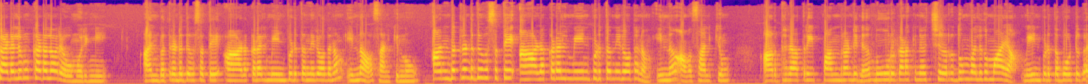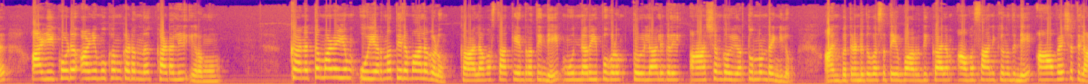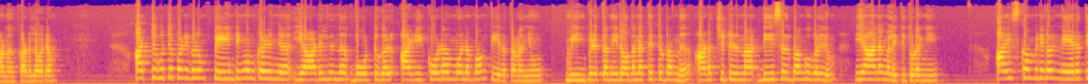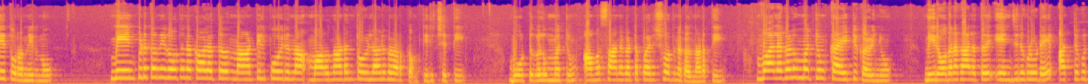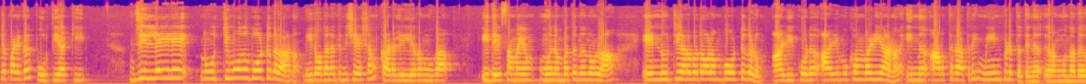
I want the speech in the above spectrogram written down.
കടലും കടലോരവും ഒരുങ്ങി. അൻപത്തിരണ്ട് ദിവസത്തെ ആഴക്കടൽ മീൻപിടുത്ത നിരോധനം ഇന്ന് അവസാനിക്കുന്നു. അൻപത്തിരണ്ട് ദിവസത്തെ ആഴക്കടൽ മീൻപിടുത്ത നിരോധനം ഇന്ന് അവസാനിക്കും. അർദ്ധരാത്രി പന്ത്രണ്ടിന് നൂറുകണക്കിന് ചെറുതും വലുതുമായ മീൻപിടുത്ത ബോട്ടുകൾ അഴീക്കോട് അഴിമുഖം കടന്ന് കടലിൽ ഇറങ്ങും. കനത്ത മഴയും ഉയർന്ന തിരമാലകളും കാലാവസ്ഥാ കേന്ദ്രത്തിന്റെ മുന്നറിയിപ്പുകളും തൊഴിലാളികളിൽ ആശങ്ക ഉയർത്തുന്നുണ്ടെങ്കിലും അൻപത്തിരണ്ട് ദിവസത്തെ വറുതിക്കാലം അവസാനിക്കുന്നതിന്റെ ആവേശത്തിലാണ് കടലോരം. അറ്റകുറ്റപ്പണികളും പെയിന്റിങ്ങും കഴിഞ്ഞ് യാർഡിൽ നിന്ന് ബോട്ടുകൾ അഴീക്കോട് മുനമ്പം തീരത്തണഞ്ഞു. മീൻപിടുത്ത നിരോധനത്തെ തുടർന്ന് അടച്ചിട്ടിരുന്ന ഡീസൽ ബങ്കുകളിലും യാനങ്ങൾ എത്തി തുടങ്ങി ഐസ് കമ്പനികൾ നേരത്തെ തുറന്നിരുന്നു. മീൻപിടുത്ത നിരോധന കാലത്ത് നാട്ടിൽ പോയിരുന്ന മറുനാടൻ തൊഴിലാളികളടക്കം തിരിച്ചെത്തി. ബോട്ടുകളും മറ്റും അവസാനഘട്ട പരിശോധനകൾ നടത്തി. വലകളും മറ്റും കയറ്റി കഴിഞ്ഞു. നിരോധന കാലത്ത് എഞ്ചിനുകളുടെ അറ്റകുറ്റപ്പണികൾ പൂർത്തിയാക്കി. ജില്ലയിലെ നൂറ്റിമൂന്ന് ബോട്ടുകളാണ് നിരോധനത്തിന് ശേഷം കടലിൽ ഇറങ്ങുക ഇതേസമയം മുനമ്പത്ത് നിന്നുള്ള എണ്ണൂറ്റി അറുപതോളം ബോട്ടുകളും അഴീക്കോട് അഴിമുഖം വഴിയാണ് ഇന്ന് അർദ്ധരാത്രി മീൻപിടുത്തത്തിന് ഇറങ്ങുന്നത്.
